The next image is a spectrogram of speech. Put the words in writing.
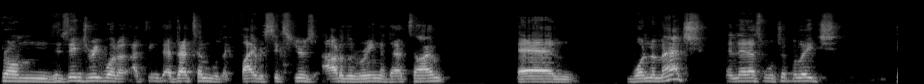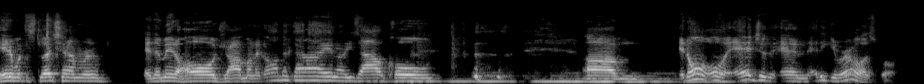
from his injury. What I think at that time was like five or six years out of the ring at that time, and won the match. And then that's when Triple H hit him with the sledgehammer, and they made a whole drama like, "Oh my god, you know he's out cold." um, and oh Edge and, and Eddie Guerrero as well.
